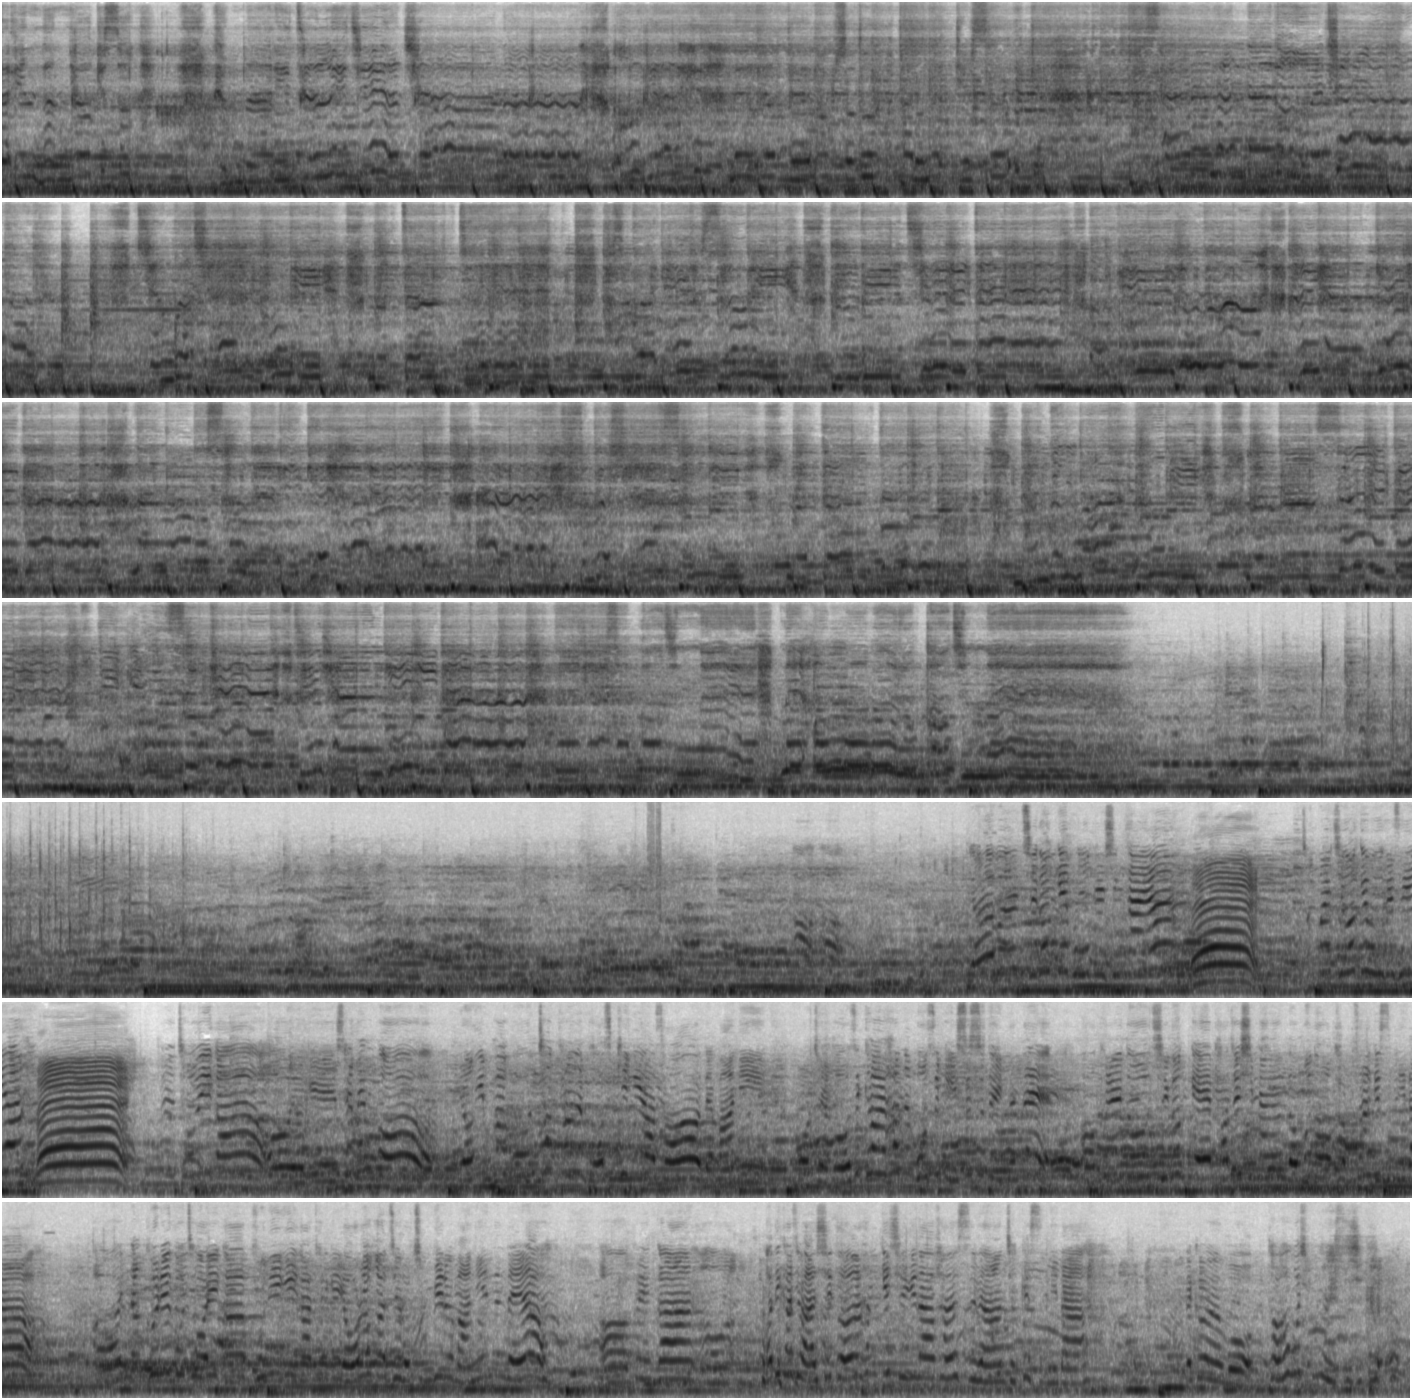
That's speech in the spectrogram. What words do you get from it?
the inner 지내. 어, 어. 여러분 즐겁게 보고 계신가요? 네, 네. 네, 어, 네 많이 어, 제가 어색해하는 모습이 있을 수도 있는데 저희가 분위기가 되게 여러 가지로 준비를 많이 했는데요. 어, 그러니까 어, 어디 가지 마시고 함께 즐기다 가셨으면 좋겠습니다. 네, 그러면 뭐 더 하고 싶은 거 있으실까요?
